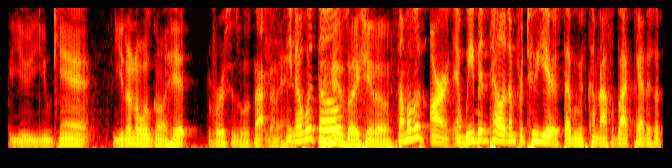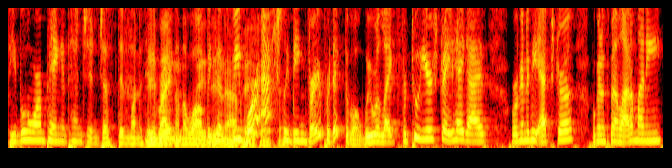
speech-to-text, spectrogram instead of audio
You you can't you don't know what's gonna hit versus what's not gonna hit. You know what, though? it's like you know Some of us aren't, and we've been telling them for two years that we was coming out for Black Panther. So people who weren't paying attention just didn't want to see They the writing on the wall because we were attention. actually being very predictable. We were like, for two years straight, hey guys, we're gonna be extra. We're gonna spend a lot of money.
